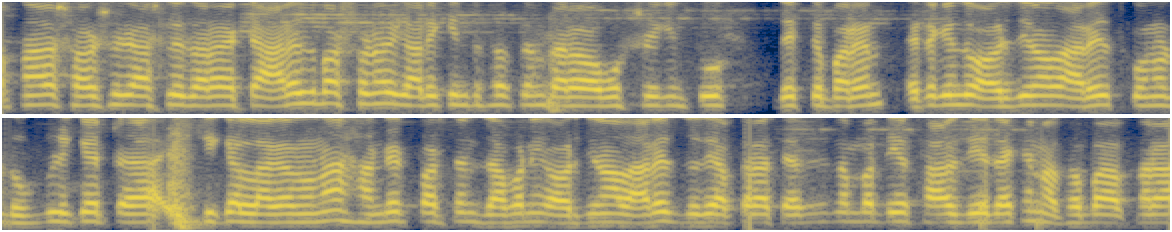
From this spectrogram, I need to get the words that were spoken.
আপনারা সরাসরি আসলে যারা একটা আরএস ভার্সনের গাড়ি কিনতে চাচ্ছেন, তারা অবশ্যই কিন্তু দেখতে পারেন। এটা কিন্তু অরিজিনাল আরএস কোনো ডুপ্লিকেট স্টিকার লাগানো না। হান্ড্রেড পার্সেন্ট জাপানি অরিজিনাল আরএস যদি আপনারা চ্যাসিস নাম্বার দিয়ে সার্চ দিয়ে দেখেন, অথবা আপনারা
